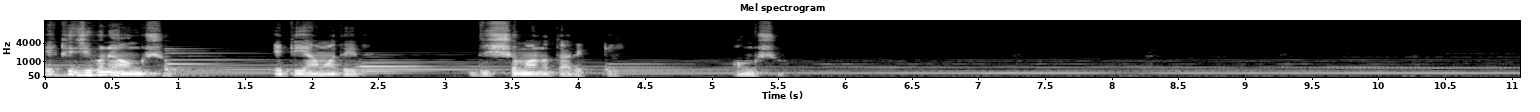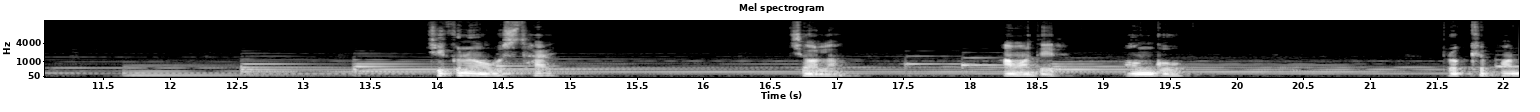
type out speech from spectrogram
একটি জীবনের অংশ। এটি আমাদের দৃশ্যমানতার একটি অংশ। যে কোনো অবস্থায় চলা আমাদের অঙ্গ। প্রক্ষেপণ,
